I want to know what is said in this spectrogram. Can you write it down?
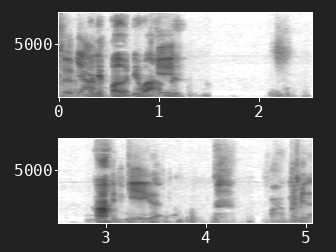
เซิร์ฟยาไม่ได้เปิดนี่หว่าเกย์นึงฮะเป็นเกย์แล้วมะไม่มีไหน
